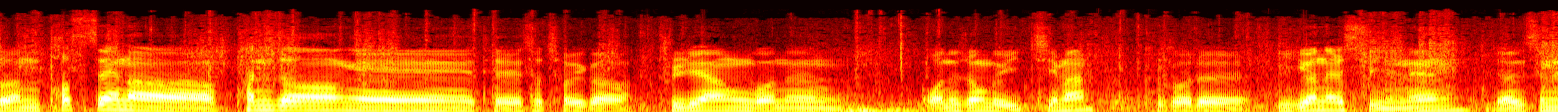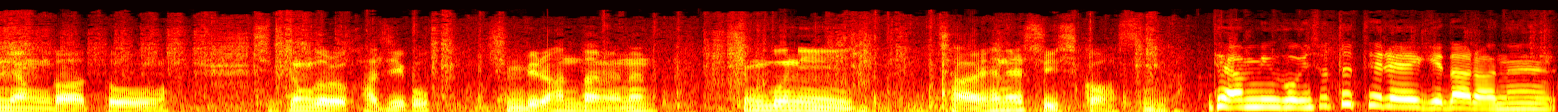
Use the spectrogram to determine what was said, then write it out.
그런 텃세나 판정에 대해서 저희가 불리한 거는 어느 정도 있지만 그거를 이겨낼 수 있는 연습량과 또 집중도를 가지고 준비를 한다면 충분히 잘 해낼 수 있을 것 같습니다. 대한민국은 쇼트트랙이다라는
